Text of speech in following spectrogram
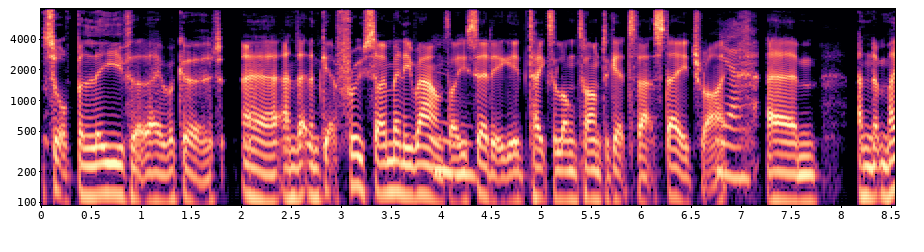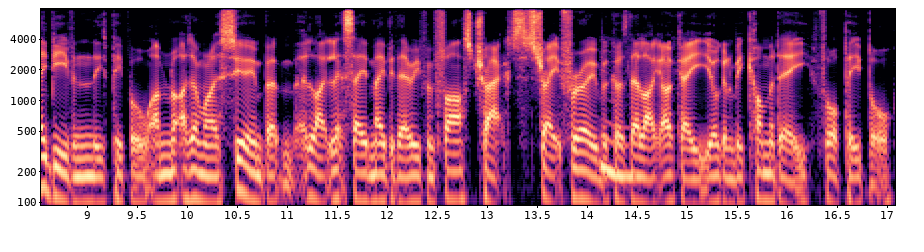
sort of believe that they were good uh, and let them get through so many rounds. Like you said, it, it takes a long time to get to that stage, right? Yeah. Um, and maybe even these people, I'm not, I don't want to assume, but like, let's say maybe they're even fast tracked straight through because mm. they're like, okay, you're going to be comedy for people.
